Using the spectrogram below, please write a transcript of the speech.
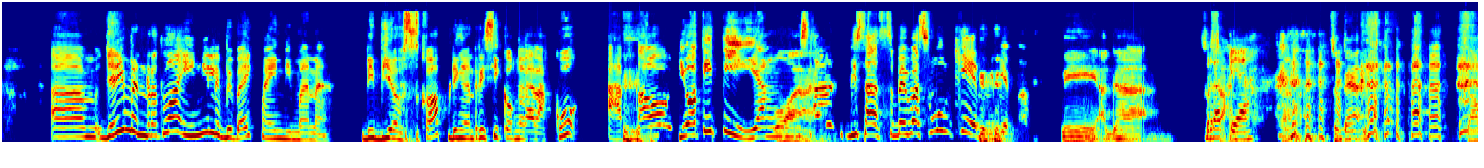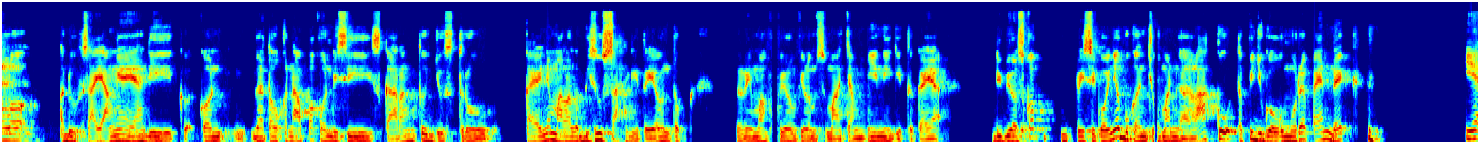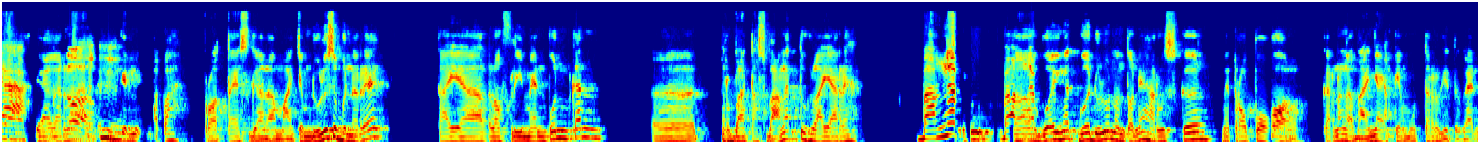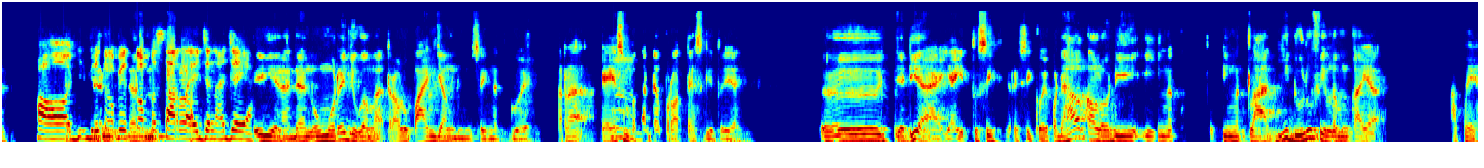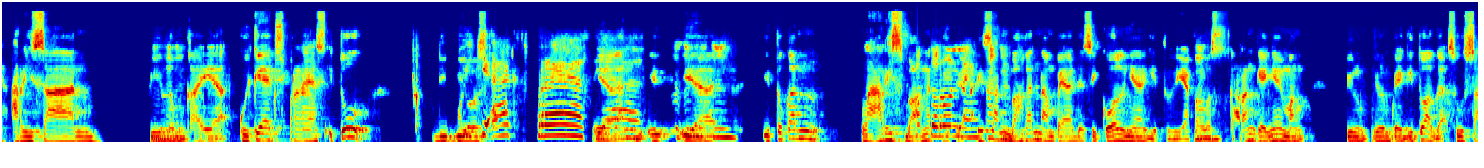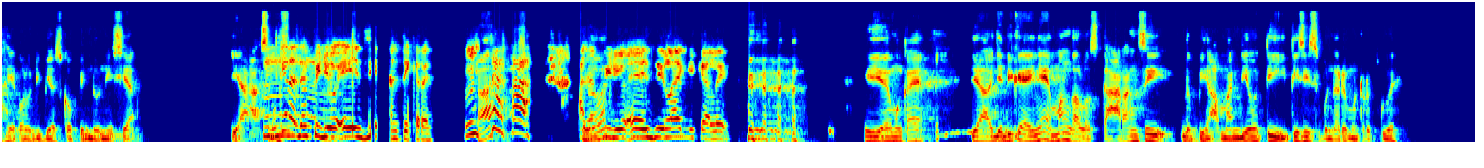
Um, jadi menurut lo ini lebih baik main di mana? Di bioskop dengan risiko nggak laku atau di OTT yang Wah. bisa, bisa sebebas mungkin gitu. Nih agak susah. Berat ya. Nah, maksudnya kalau aduh sayangnya ya di nggak tahu kenapa kondisi sekarang tuh justru kayaknya malah lebih susah gitu ya untuk menerima film-film semacam ini gitu kayak di bioskop risikonya bukan cuma nggak laku tapi juga umurnya pendek Ya, ya karena Oh. mungkin apa protes segala macam dulu sebenarnya kayak Lovely Man pun kan eh, terbatas banget tuh layarnya banget. itu Banget. gue ingat gue dulu nontonnya harus ke Metropol karena nggak banyak yang muter gitu kan Oh, bioskop-bioskop besar legend aja ya. Iya, dan umurnya juga nggak terlalu panjang dulu seingat gue. Karena kayaknya Hmm. sempat ada protes gitu ya. Eh, jadi ya, ya itu sih risikonya. Padahal kalau diinget inget lagi dulu film kayak apa ya, Arisan, film Mhm. kayak Quickie Express itu di Wiki bioskop, Express ya ya. kan, i- Mm-mm, ya mm-mm. itu kan laris banget turun gitu. ya. Arisan Mm-mm. bahkan sampai ada sequelnya gitu. Ya kalau Mm. sekarang kayaknya emang film-film kayak gitu agak susah ya kalau di bioskop Indonesia. Ya, Hmm. Mungkin ada video Ezi nanti keren. Hah? Ada Kenapa? video Ezi lagi kali. Iya makanya ya jadi kayaknya emang kalau sekarang sih lebih aman di OTT sih sebenarnya menurut gue.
